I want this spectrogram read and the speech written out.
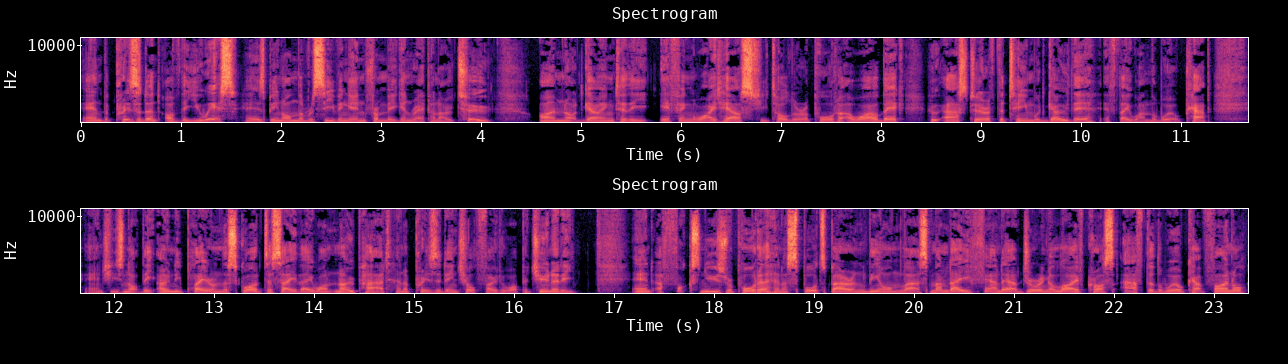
And the president of the US has been on the receiving end from Megan Rapinoe too. I'm not going to the effing White House, she told a reporter a while back who asked her if the team would go there if they won the World Cup. And she's not the only player in the squad to say they want no part in a presidential photo opportunity. And a Fox News reporter in a sports bar in Lyon last Monday found out during a live cross after the World Cup final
